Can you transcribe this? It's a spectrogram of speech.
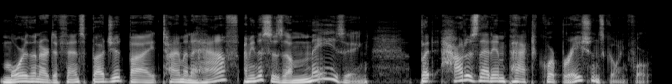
more than our defense budget by time and a half. I mean, this is amazing. But how does that impact corporations going forward?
